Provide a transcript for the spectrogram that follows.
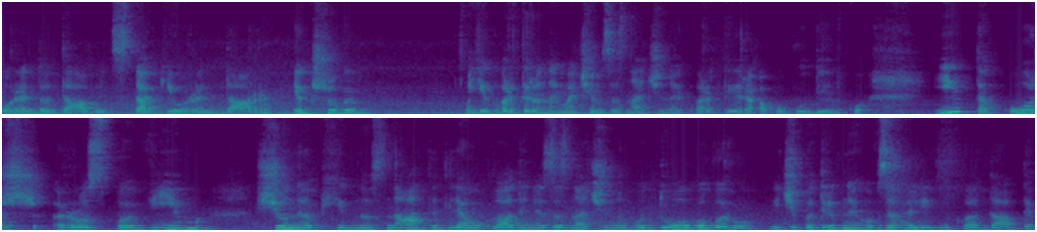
орендодавець, так і орендар, якщо ви є квартиронаймачем зазначеної квартири або будинку, і також розповім, що необхідно знати для укладення зазначеного договору і чи потрібно його взагалі укладати.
